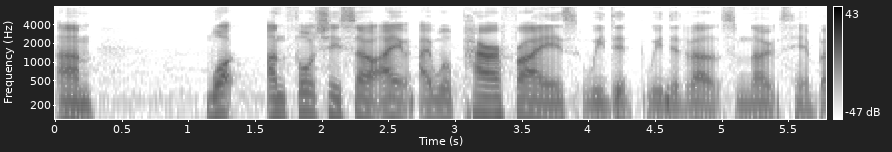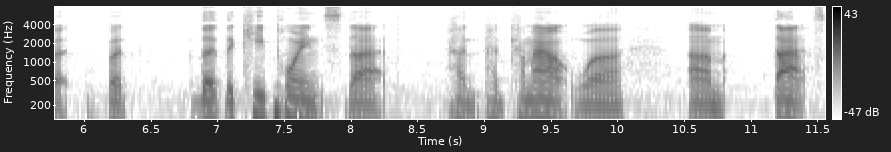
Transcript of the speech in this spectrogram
Um, what, unfortunately, so I, I will paraphrase. We did we did develop some notes here, but but the the key points that had had come out were um, that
